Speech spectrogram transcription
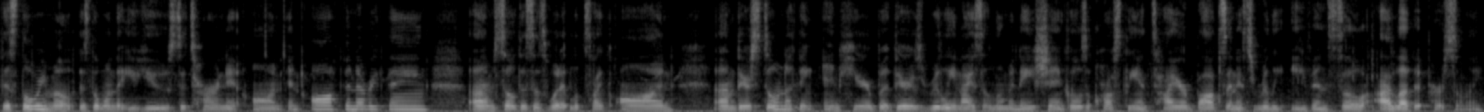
this little remote is the one that you use to turn it on and off and everything. Um, so this is what it looks like on. Um, there's still nothing in here, but there's really nice illumination. It goes across the entire box and it's really even. So I love it personally.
